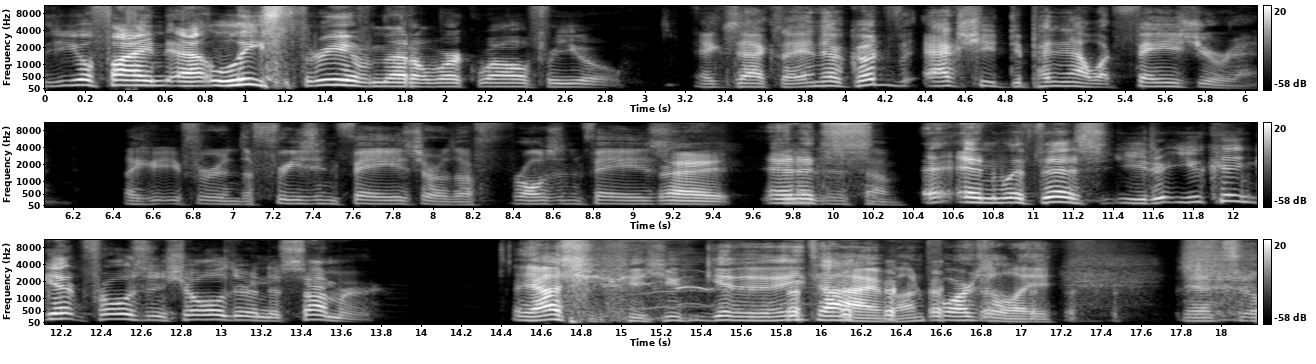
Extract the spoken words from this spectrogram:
You'll find at least three of them that'll work well for you. Exactly. And they're good actually depending on what phase you're in. Like if you're in the freezing phase or the frozen phase. Right, and it's some. Um and with this, you you can get frozen shoulder in the summer. Yes, you can get it anytime, unfortunately. Yeah, It's a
